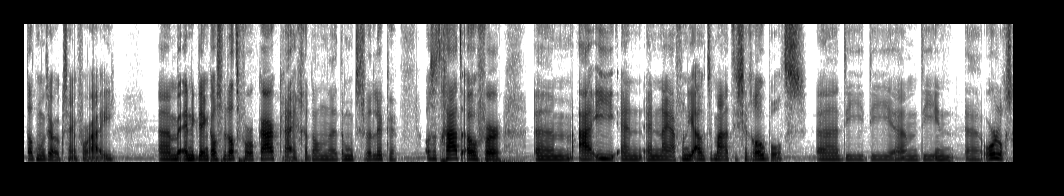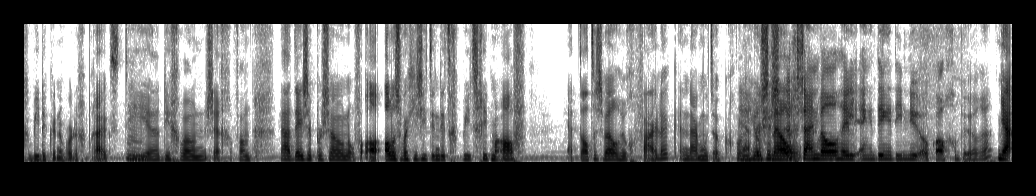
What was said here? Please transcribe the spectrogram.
Dat moet er ook zijn voor AI. Ehm, en ik denk als we dat voor elkaar krijgen, dan, eh, dan moet het wel lukken. Als het gaat over ehm, AI en, en nou ja, van die automatische robots... eh, die, die, ehm, die in eh, oorlogsgebieden kunnen worden gebruikt. Die, Hmm. eh, die gewoon zeggen van, ja, deze persoon of al- alles wat je ziet in dit gebied, schiet maar af. Ja, dat is wel heel gevaarlijk. En daar moet ook gewoon Ja, heel dus snel... Er zijn wel hele enge dingen die nu ook al gebeuren. Ja,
